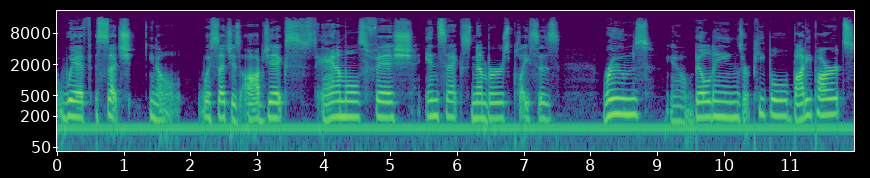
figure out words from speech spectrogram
with such, you know, with such as objects, animals, fish, insects, numbers, places, rooms, you know, buildings or people, body parts,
